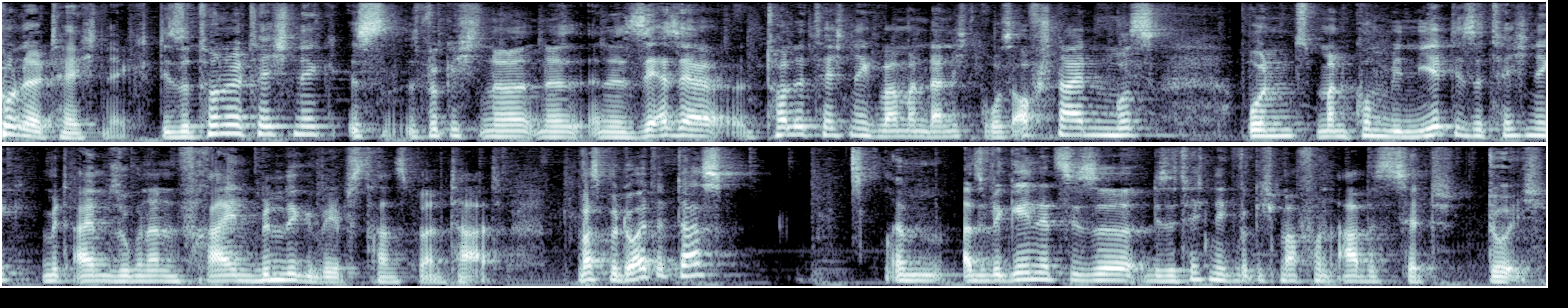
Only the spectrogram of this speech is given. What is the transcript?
Tunneltechnik. Diese Tunneltechnik ist wirklich eine, eine, eine, sehr, sehr tolle Technik, weil man da nicht groß aufschneiden muss. Und man kombiniert diese Technik mit einem sogenannten freien Bindegewebstransplantat. Was bedeutet das? Ähm, also wir gehen jetzt diese, diese Technik wirklich mal von A bis Z durch.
